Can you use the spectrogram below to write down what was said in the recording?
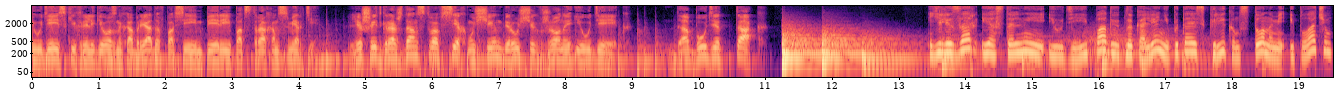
иудейских религиозных обрядов по всей империи под страхом смерти. Лишить гражданства всех мужчин, берущих в жены иудеек. Да будет так! Елизар и остальные иудеи падают на колени, пытаясь криком, стонами и плачем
